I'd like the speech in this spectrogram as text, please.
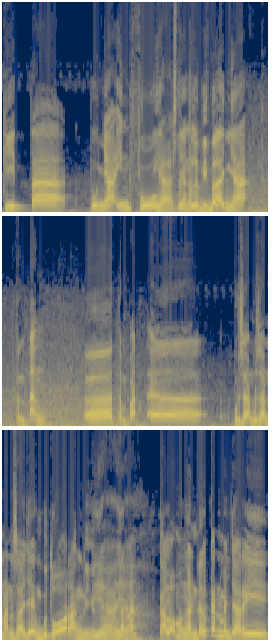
kita punya info Iya, setuju. yang lebih banyak tentang eh, tempat perusahaan-perusahaan mana saja yang butuh orang nih gitu. Iya, karena iya. kalau mengandalkan mencari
